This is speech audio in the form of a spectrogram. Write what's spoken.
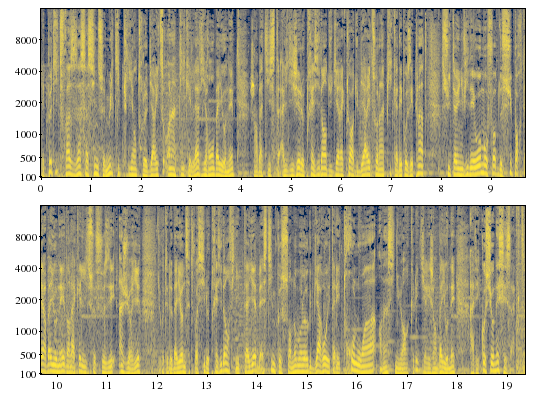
les petites phrases assassines se multiplient entre le Biarritz Olympique et l'Aviron Bayonnais. Jean-Baptiste Aldiger, le président du directoire du Biarritz Olympique, a déposé plainte suite à une vidéo homophobe de supporters bayonnais dans laquelle il se faisait injurier. Du côté de Bayonne, cette fois-ci, le président Philippe Taïeb estime que son homologue Biarro est allé trop loin en insinuant que les dirigeants bayonnais avaient cautionné ces actes.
